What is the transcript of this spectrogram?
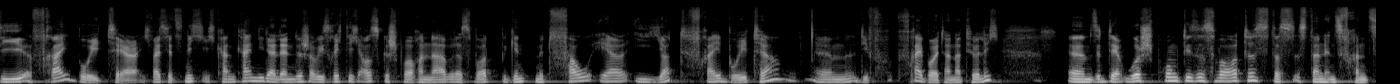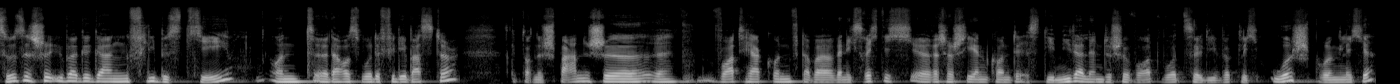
Die Freibeuter, ich weiß jetzt nicht, ich kann kein Niederländisch, ob ich es richtig ausgesprochen habe. Das Wort beginnt mit V-R-I-J, Freibeuter, ähm, die Freibeuter natürlich. ähm, sind der Ursprung dieses Wortes. Das ist dann ins Französische übergegangen, flibustier, und äh, daraus wurde Filibuster. Es gibt auch eine spanische äh, Wortherkunft, aber wenn ich es richtig äh, recherchieren konnte, ist die niederländische Wortwurzel die wirklich ursprüngliche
